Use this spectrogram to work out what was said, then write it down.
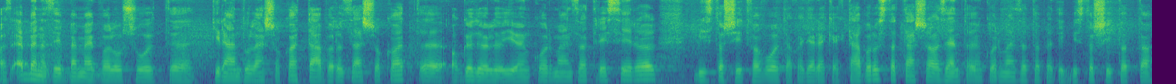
Az ebben az évben megvalósult kirándulásokat, táborozásokat a Gödöllői önkormányzat részéről biztosítva voltak a gyerekek táboroztatása, az ENTA önkormányzata pedig biztosította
